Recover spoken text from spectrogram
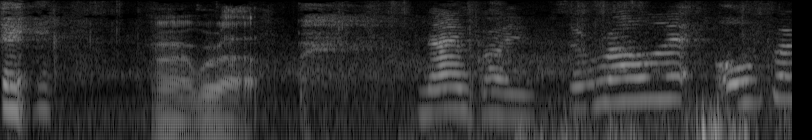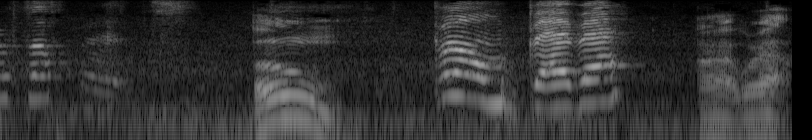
All right, we're out. now I'm going to throw it over the fence. Boom. Boom, baby. All right, we're out.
